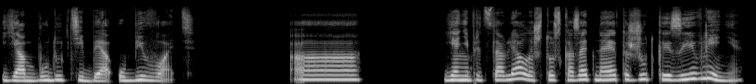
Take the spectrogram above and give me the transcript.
я буду тебя убивать». «А...» Я не представляла, что сказать на это жуткое заявление.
